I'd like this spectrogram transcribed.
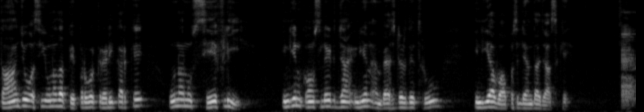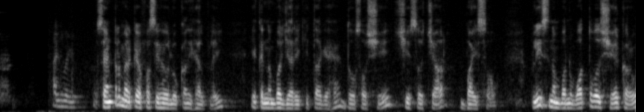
ਤਾਂ ਜੋ ਅਸੀਂ ਉਹਨਾਂ ਦਾ ਪੇਪਰ ਵਰਕ ਰੈਡੀ ਕਰਕੇ ਉਹਨਾਂ ਨੂੰ ਸੇਫਲੀ ਇੰਡੀਅਨ ਕੌਂਸੂਲੇਟ ਜਾਂ ਇੰਡੀਅਨ ਐਮਬੈਸਡਰ ਦੇ ਥਰੂ ਇੰਡੀਆ ਵਾਪਸ ਲਿਆਂਦਾ ਜਾ ਸਕੇ। ਹਾਂਜੀ ਭਾਜੀ। ਸੈਂਟਰਲ ਅਮਰੀਕਾ ਫਸੇ ਹੋਏ ਲੋਕਾਂ ਦੀ ਹੈਲਪ ਲਈ ਇੱਕ ਨੰਬਰ ਜਾਰੀ ਕੀਤਾ ਗਿਆ ਹੈ 206 604 2200 ਪਲੀਜ਼ ਨੰਬਰ ਨੂੰ ਵੱਧ ਤੋਂ ਵੱਧ ਸ਼ੇਅਰ ਕਰੋ।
